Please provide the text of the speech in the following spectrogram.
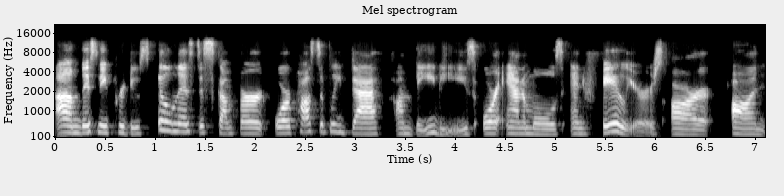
Um, this may produce illness, discomfort, or possibly death on babies or animals, and failures are on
